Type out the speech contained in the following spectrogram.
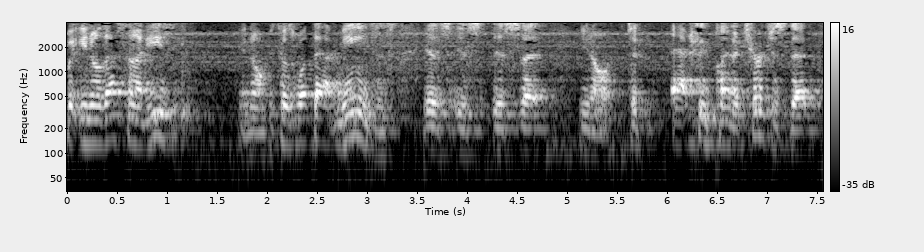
But you know, that's not easy. You know, because what that means is, is, is, is that, you know, to actually plant a church is that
